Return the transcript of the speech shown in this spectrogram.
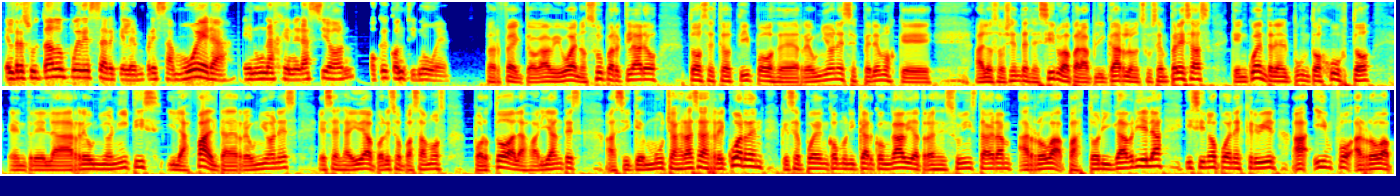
el resultado puede ser que la empresa muera en una generación o que continúe. Perfecto, Gaby. Bueno, súper claro todos estos tipos de reuniones. Esperemos que a los oyentes les sirva para aplicarlo en sus empresas, que encuentren el punto justo entre la reunionitis y la falta de reuniones. Esa es la idea, por eso pasamos por todas las variantes. Así que muchas gracias. Recuerden que se pueden comunicar con Gaby a través de su Instagram, arroba pastorigabriela, y si no pueden escribir a info arroba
